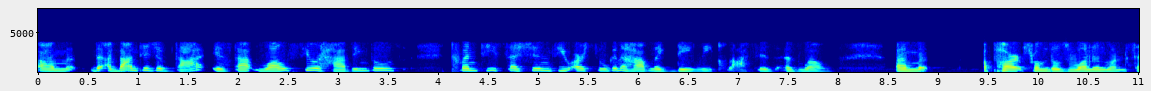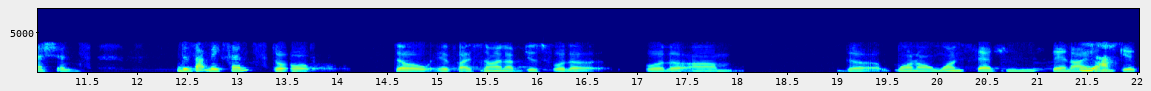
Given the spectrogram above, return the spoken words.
um, the advantage of that is that whilst you're having those 20 sessions, you are still going to have like daily classes as well, um, apart from those one-on-one sessions. Does that make sense? So so if I sign up just for the for the um the one on one sessions, then I Yeah. don't get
